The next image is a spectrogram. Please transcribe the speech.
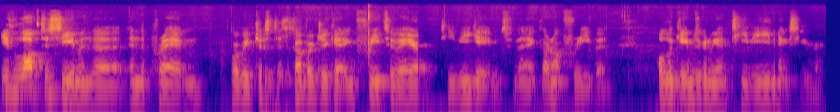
You'd love to see him in the in the Prem, where we've just discovered you're getting free to air TV games for the next, or not free, but all the games are going to be on TV next year.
